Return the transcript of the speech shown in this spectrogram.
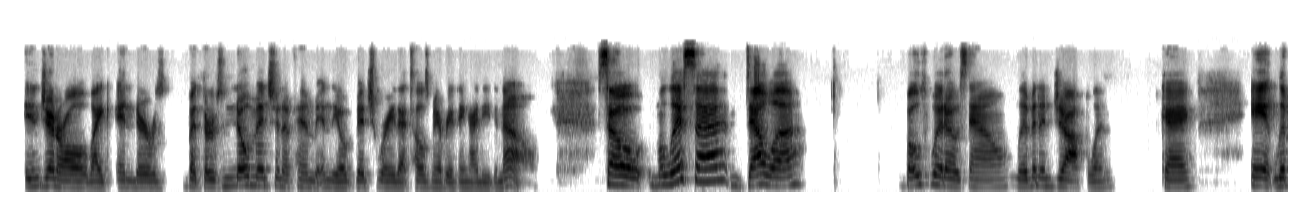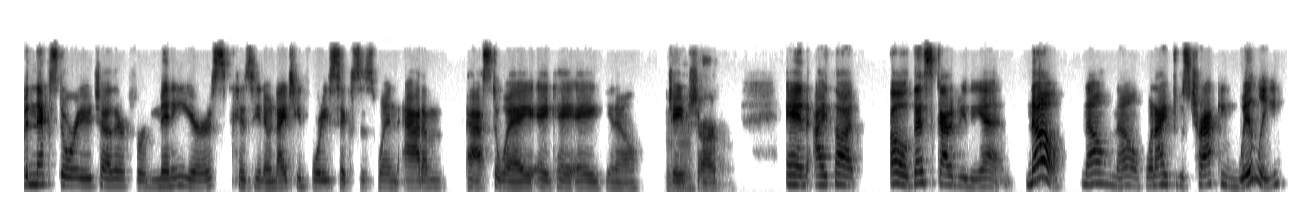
in general, like, and there's, but there's no mention of him in the obituary that tells me everything I need to know. So Melissa, Della, both widows now, living in Joplin, okay, and living next door to each other for many years because you know 1946 is when Adam passed away, aka you know James Mhm. Sharp, and I thought, oh, that's got to be the end. No, no, no. When I was tracking Willie,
